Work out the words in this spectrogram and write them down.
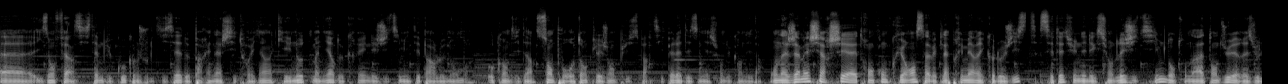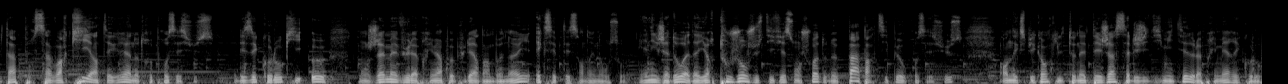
Euh, ils ont fait un système, du coup, comme je vous le disais, de parrainage citoyen, qui est une autre manière de créer une légitimité par le nombre au candidat, sans pour autant que les gens puissent participer à la désignation du candidat. On n'a jamais cherché à être en concurrence avec la primaire écologiste, c'était une élection légitime dont on a attendu les résultats pour savoir qui intégrer à notre processus. Les écolos qui, eux, n'ont jamais vu la primaire populaire d'un bon oeil, excepté Sandrine Rousseau. Yannick Jadot a d'ailleurs toujours justifié son choix de ne pas participer au processus, en expliquant qu'il tenait déjà sa légitimité de la primaire écolo.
